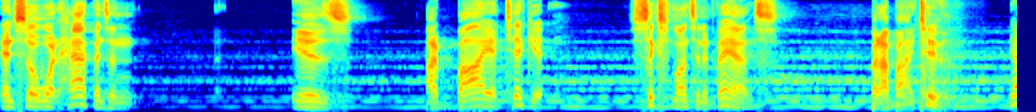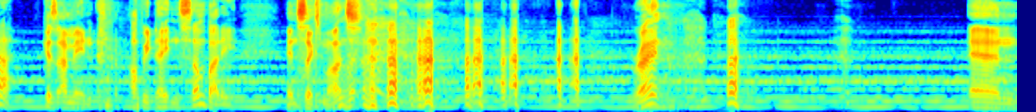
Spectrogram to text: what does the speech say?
and so what happens and is I buy a ticket six months in advance, but I buy two. Yeah. Because I mean, I'll be dating somebody in six months. right? and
